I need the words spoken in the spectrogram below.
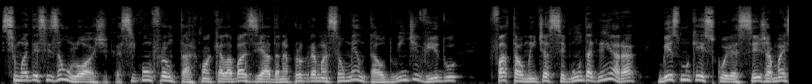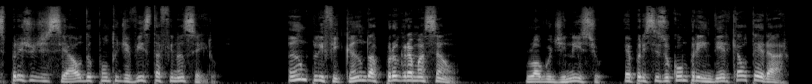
Se uma decisão lógica se confrontar com aquela baseada na programação mental do indivíduo, fatalmente a segunda ganhará, mesmo que a escolha seja mais prejudicial do ponto de vista financeiro. Amplificando a programação. Logo de início, é preciso compreender que alterar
